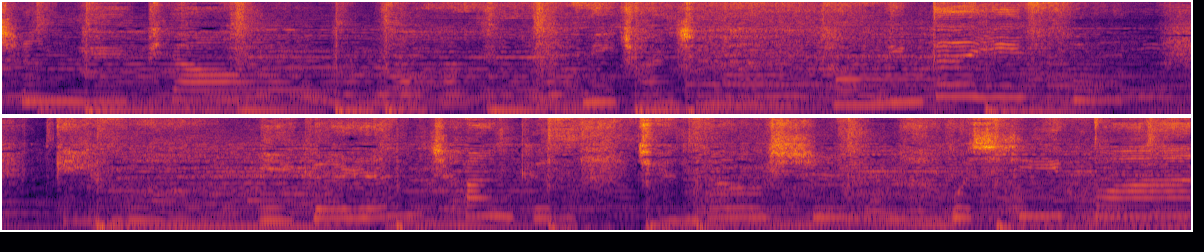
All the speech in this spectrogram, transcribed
成雨飘落，你穿着透明的衣服，给我一个人唱歌，全都是我喜欢。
